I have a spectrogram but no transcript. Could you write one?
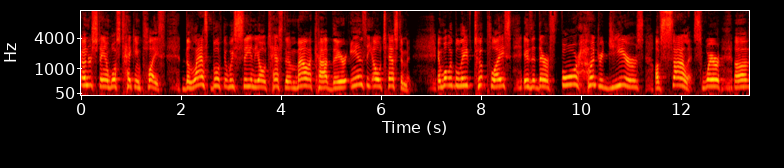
understand what's taking place. The last book that we see in the Old Testament, Malachi, there ends the Old Testament. And what we believe took place is that there are 400 years of silence where uh,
